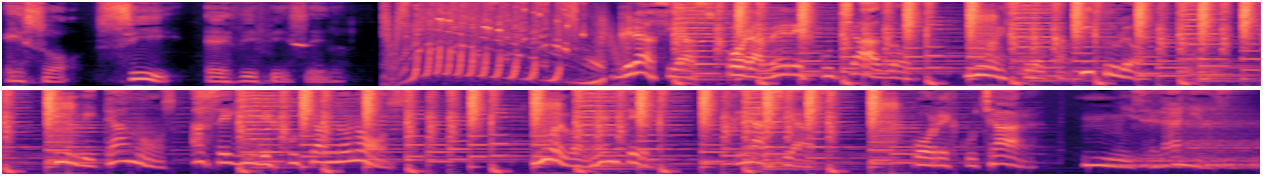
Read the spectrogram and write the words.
eso sí es difícil. Gracias por haber escuchado nuestro capítulo te invitamos a seguir escuchándonos. Nuevamente, gracias por escuchar Misceláneas.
